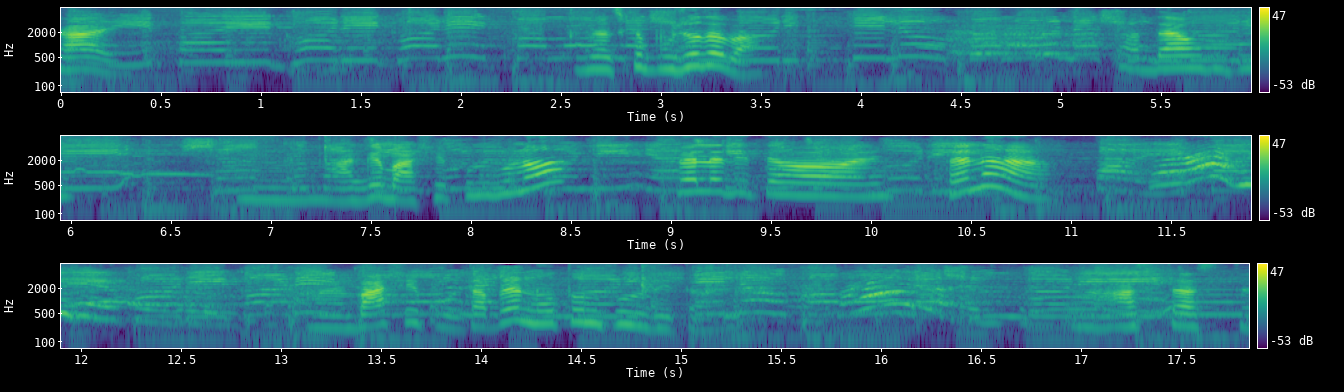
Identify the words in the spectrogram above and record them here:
তাই তুমি আজকে পুজো দেবা? দাও দিদি। আগে বাসি ফুলগুলো ফেলে দিতে হয় তাই না? বাসি ফুল তারপরে নতুন ফুল দিতে। হ্যাঁ, আস্তে আস্তে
